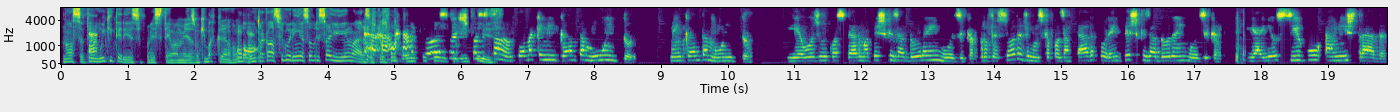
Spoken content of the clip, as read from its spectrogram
Nossa, eu tenho é. muito interesse por esse tema mesmo. Que bacana. Vamos, é. vamos trocar umas figurinhas sobre isso aí, hein, Márcia? Estou à sua disposição. É um tema que me encanta muito. Me encanta muito. E eu hoje me considero uma pesquisadora em música, professora de música aposentada, porém pesquisadora em música. E aí eu sigo a minha estrada.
